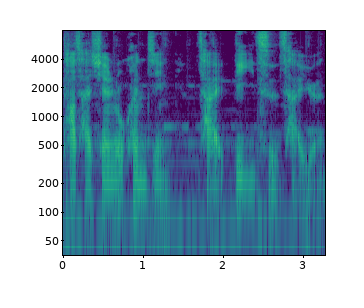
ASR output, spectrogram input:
它才陷入困境，才第一次裁员。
